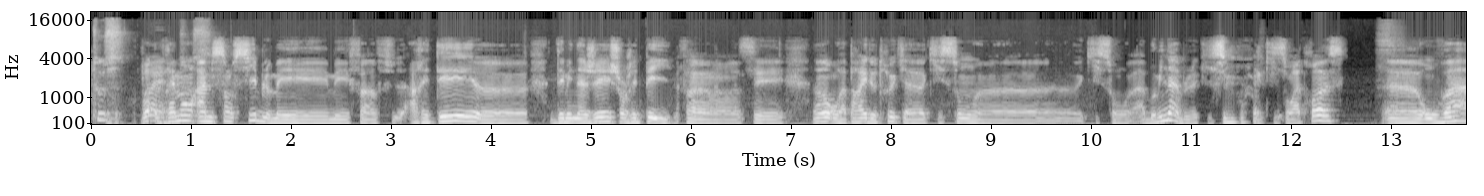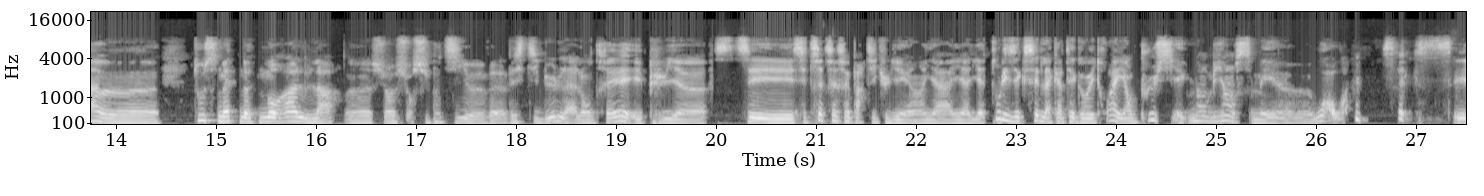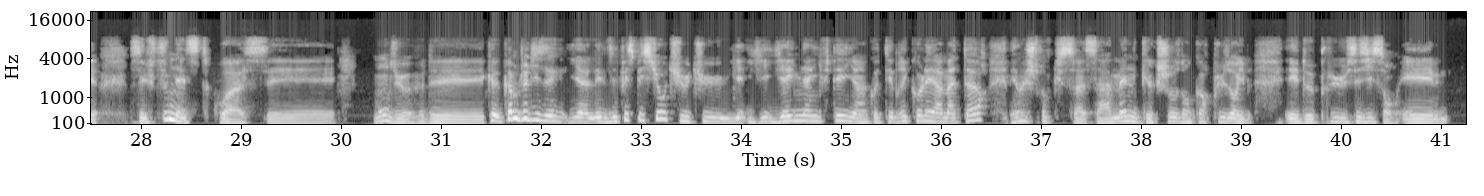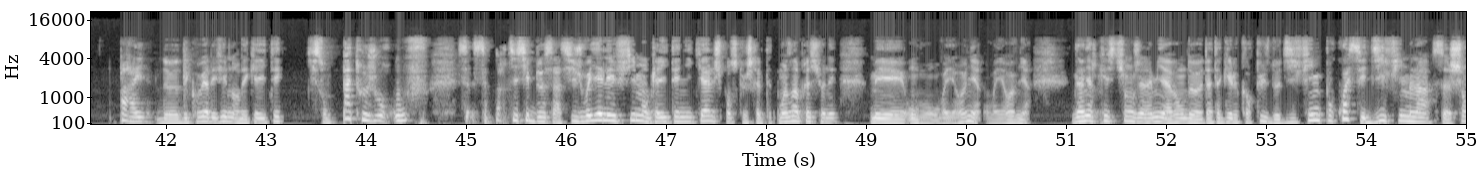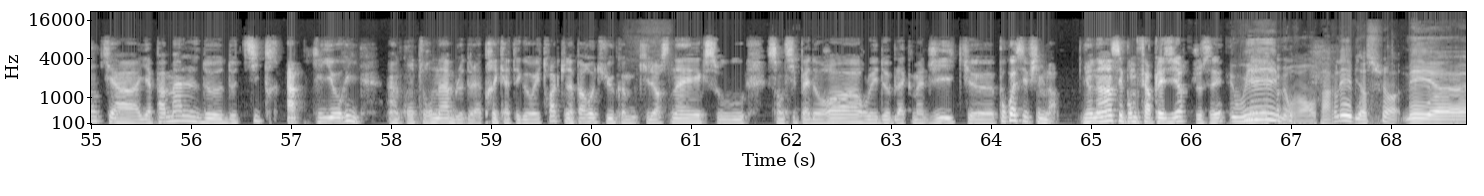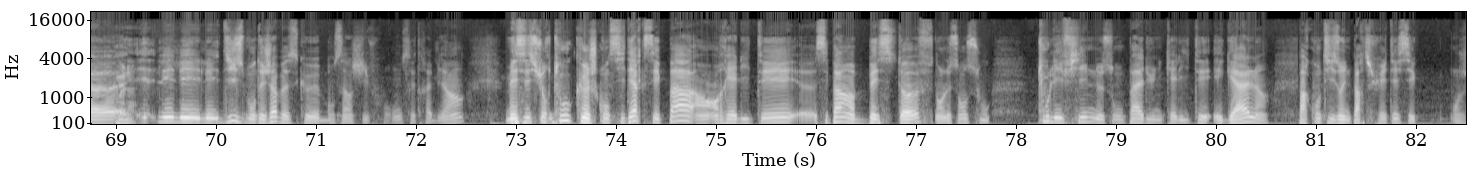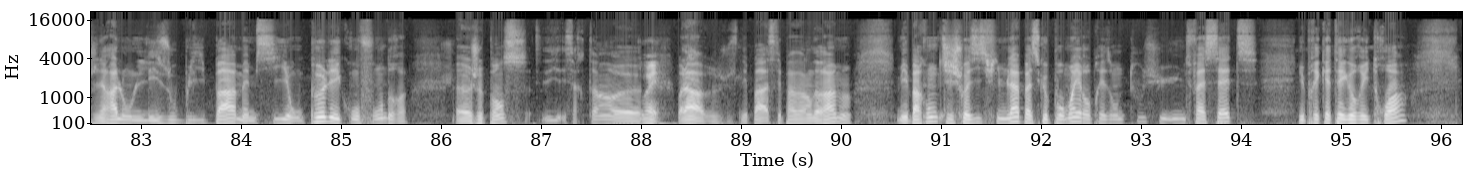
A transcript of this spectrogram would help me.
tous, ouais, vraiment tous. âme sensible, mais mais enfin arrêter, euh, déménager, changer de pays. Enfin c'est non, non, on va parler de trucs euh, qui sont euh, qui sont abominables, qui sont qui sont atroces, euh, on va euh, tous mettre notre morale là euh, sur sur ce petit euh, vestibule à l'entrée et puis euh, c'est c'est très très très particulier hein. il y a il y a, y a tous les excès de la catégorie 3 et en plus il y a une ambiance mais waouh c'est c'est funeste quoi c'est mon Dieu, des... comme je disais, il y a les effets spéciaux, tu, tu, il y, a une naïveté, il y a un côté bricolé amateur, mais ouais, je trouve que ça, ça amène quelque chose d'encore plus horrible et de plus saisissant. Et pareil, de découvrir des films dans des qualités qui sont pas toujours ouf, ça, ça, participe de ça. Si je voyais les films en qualité nickel, je pense que je serais peut-être moins impressionné, mais on, on, va y revenir, on va y revenir. Dernière question, Jérémy, avant d'attaquer le corpus de 10 films, pourquoi ces 10 films-là, sachant qu'il y, y a, pas mal de, de, titres a priori incontournables de la pré-catégorie 3 que tu n'as pas reçu, comme Killer Snakes ou Centipede Horror ou les deux Black Magic, euh, pourquoi ces films-là? Il y en a un, c'est pour me faire plaisir, je sais. Oui, mais, mais on va en parler, bien sûr. Mais euh, voilà. les, les, les 10, bon déjà parce que bon c'est un chiffre rond, c'est très bien. Mais c'est surtout que je considère que c'est pas en, en réalité, euh, c'est pas un best-of dans le sens où tous les films ne sont pas d'une qualité égale. Par contre, ils ont une particularité, c'est qu'en général on ne les oublie pas, même si on peut les confondre. Euh, je pense. Certains, euh, ouais. voilà, ce n'est pas, c'est pas un drame. Mais par contre, j'ai choisi ce film-là parce que pour moi, ils représentent tous une facette du pré-catégorie 3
